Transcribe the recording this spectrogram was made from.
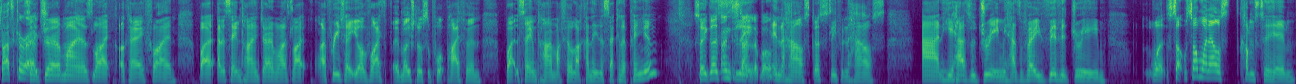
That's correct. So. Jeremiah's like, okay, fine. But at the same time, Jeremiah's like, I appreciate your advice, emotional support, Python. But at the same time, I feel like I need a second opinion. So he goes to sleep in the house, goes to sleep in the house, and he has a dream. He has a very vivid dream. Well, so, someone else comes to him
